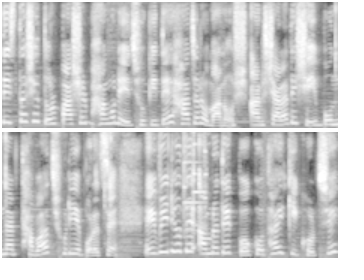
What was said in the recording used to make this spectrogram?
তিস্তা সেতুর পাশের ভাঙনে ঝুঁকিতে হাজারো মানুষ, আর সারা দেশে বন্যার থাবা ছড়িয়ে পড়েছে। এই ভিডিওতে আমরা দেখব কোথায় কি ঘটছে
